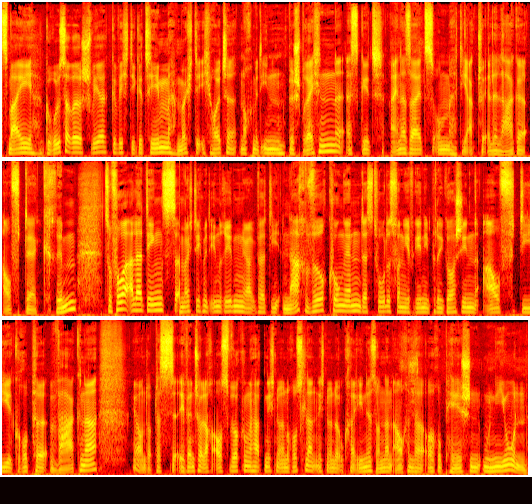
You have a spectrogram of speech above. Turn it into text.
Zwei größere, schwergewichtige Themen möchte ich heute noch mit Ihnen besprechen. Es geht einerseits um die aktuelle Lage auf der Krim. Zuvor allerdings möchte ich mit Ihnen reden über die Nachwirkungen des Todes von Jewgeni Prigozhin auf die Gruppe Wagner. Ja, und ob das eventuell auch Auswirkungen hat, nicht nur in Russland, nicht nur in der Ukraine, sondern auch in der Europäischen Union.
